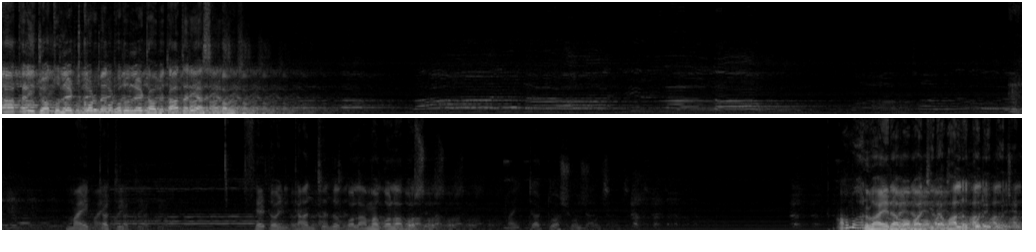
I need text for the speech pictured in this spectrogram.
তাড়াতাড়ি, যত লেট করবেন তত লেট হবে, তাড়াতাড়ি আসেন বাবা। মাইকটা ঠিক। সেট হয়নি টানছে তো গলা আমার গলা বসে। মাইকটা একটু অসুবিধা আছে। আমার ভাইরা বাবাজিরা ভালো করে বোঝেন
